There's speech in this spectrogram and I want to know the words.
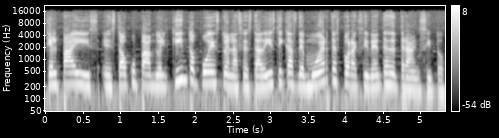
que el país está ocupando el quinto puesto en las estadísticas de muertes por accidentes de tránsito.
